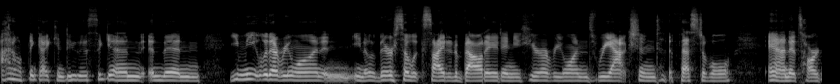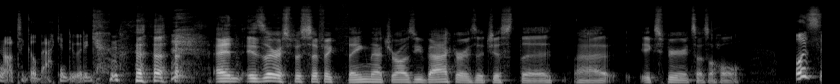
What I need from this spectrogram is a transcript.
i don't think i can do this again and then you meet with everyone and you know they're so excited about it and you hear everyone's reaction to the festival and it's hard not to go back and do it again. And is there a specific thing that draws you back or is it just the uh, experience as a whole well, it's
